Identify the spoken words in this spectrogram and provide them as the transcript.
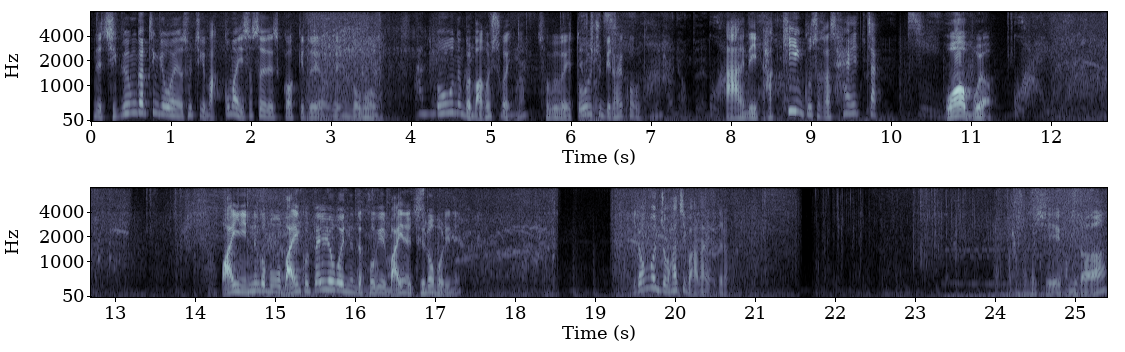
근데 지금 같은 경우에는 솔직히 맞고만 있었어야 됐을 것 같기도 해요. 왜냐면 너무 또 오는 걸 막을 수가 있나? 저그가 또 올 준비를 할 거거든요. 아 근데 이 바퀴 인구수가 살짝 와 뭐야? 마인 있는 거 보고 마인콜 빼려고 했는데 거기 마인을 들어버리네. 이런 건 좀 하지 마라 얘들아. 6시 갑니다.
